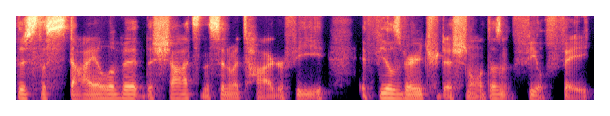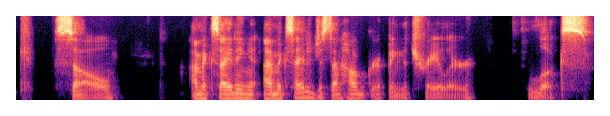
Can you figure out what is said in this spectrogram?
there's the style of it the shots and the cinematography it feels very traditional. It doesn't feel fake. So i'm exciting i'm excited just on how gripping the trailer looks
